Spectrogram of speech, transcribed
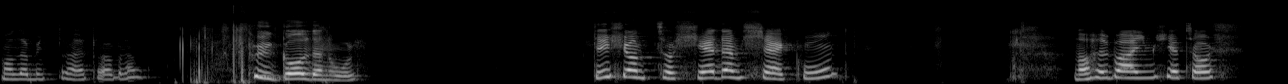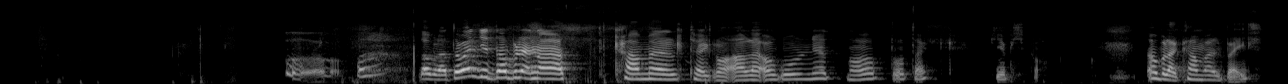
może być trochę problem. Ty Golden Wolf. 1007 sekund. No chyba im się coś... Dobra, to będzie dobre na kamel tego, ale ogólnie no to tak kiepsko. Dobra, camel base.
